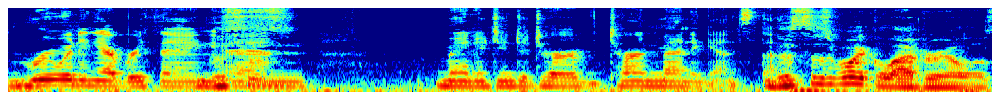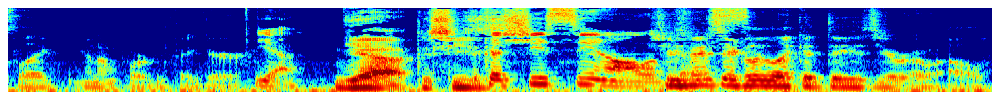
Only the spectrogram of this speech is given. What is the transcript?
ruining everything This and is- managing to tur- turn men against them. This is why Galadriel is like an important figure. yeah, yeah, because she's because she's seen all of it. She's this. basically like a day zero elf.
